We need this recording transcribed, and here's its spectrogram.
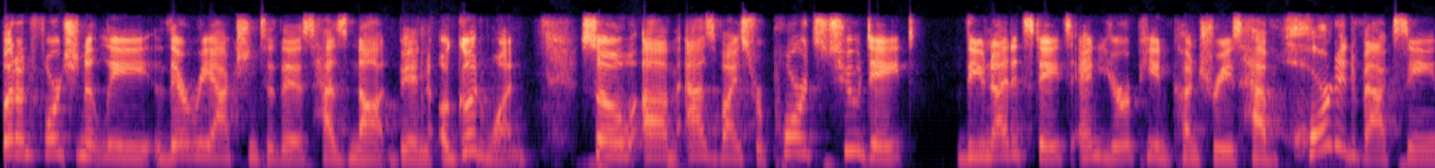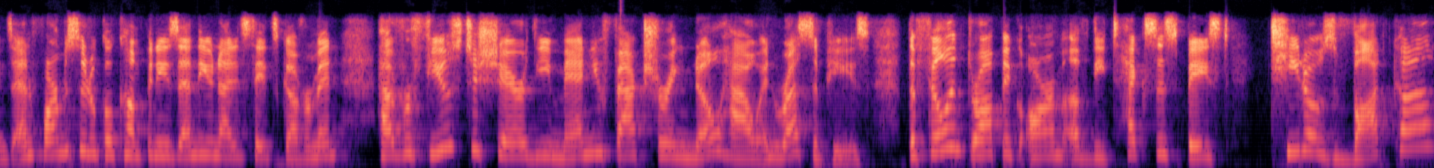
But unfortunately, their reaction to this has not been a good one. So, um, as Vice reports, to date, the United States and European countries have hoarded vaccines, and pharmaceutical companies and the United States government have refused to share the manufacturing know how and recipes. The philanthropic arm of the Texas based Tito's Vodka,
